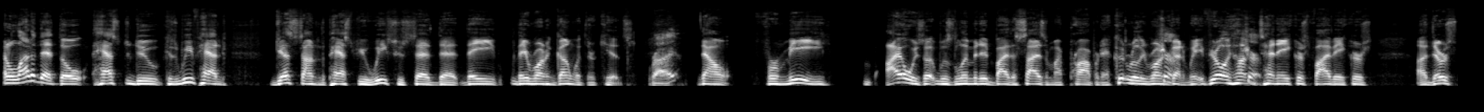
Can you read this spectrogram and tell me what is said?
And a lot of that, though, has to do because we've had guests on the past few weeks who said that they they run a gun with their kids. Right. Now, for me, I always was limited by the size of my property. I couldn't really run Sure. a gun. If you're only hunting Sure. ten acres, five acres, uh, there's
